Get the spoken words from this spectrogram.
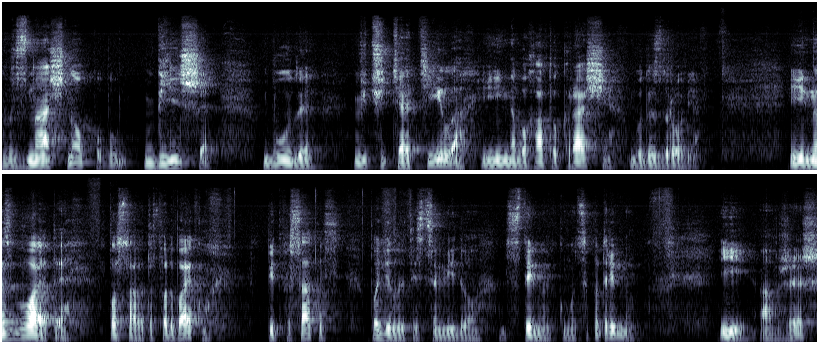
значно більше буде відчуття тіла і набагато краще буде здоров'я. І не забувайте поставити вподобайку, підписатись, поділитись цим відео з тими, кому це потрібно. І, а вже ж,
